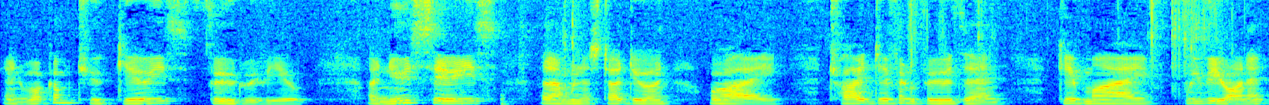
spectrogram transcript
and welcome to Gary's Food Review, a new series that I'm going to start doing where I try different foods and give my review on it.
